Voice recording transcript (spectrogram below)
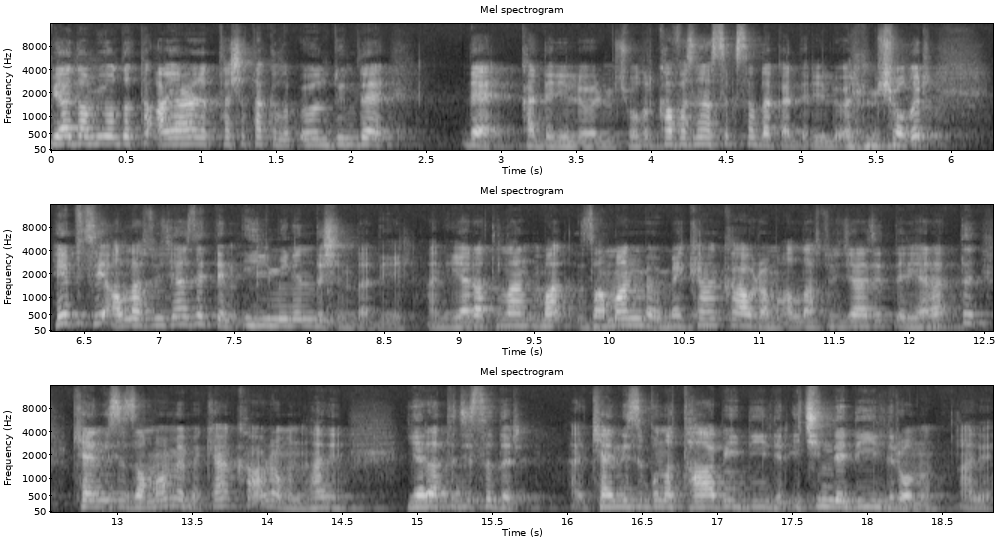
Bir adam yolda ta- ayağıyla taşa takılıp öldüğünde de kaderiyle ölmüş olur. Kafasına sıksa da kaderiyle ölmüş olur. Hepsi Allah Zülce ilminin dışında değil. Hani yaratılan ma- zaman ve mekan kavramı Allah Zülce yarattı. Kendisi zaman ve mekan kavramının hani yaratıcısıdır. Hani kendisi buna tabi değildir. içinde değildir onun. Hani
